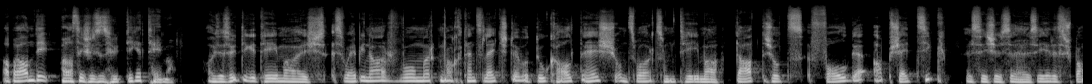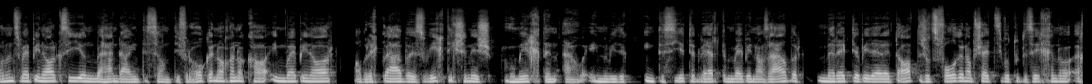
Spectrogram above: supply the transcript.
Aber Andi, was ist unser heutiges Thema? Unser heutiges Thema ist das Webinar, das wir gemacht haben, das letzte, das du gehalten hast, und zwar zum Thema Datenschutzfolgenabschätzung. Es ist ein sehr spannendes Webinar gewesen und wir haben auch interessante Fragen nachher noch im Webinar. Aber ich glaube, das Wichtigste ist, was mich dann auch immer wieder interessiert hat während dem Webinar selber. Man redet ja bei dieser Datenschutzfolgenabschätzung, wo du dir sicher noch ein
